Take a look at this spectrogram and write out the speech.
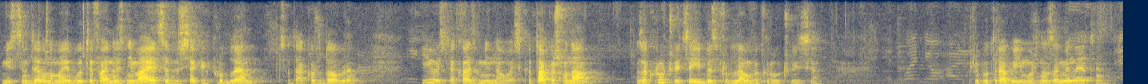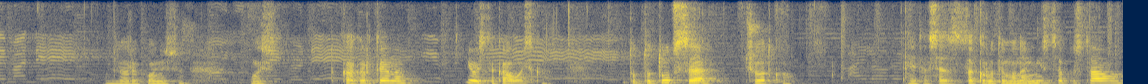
місцем, де воно має бути, файно знімається без всяких проблем. Це також добре. І ось така змінна оська. Також вона закручується і без проблем викручується. При потребі її можна замінити. Зараз повністю ось така картина і ось така оська. Тобто тут все чітко. Це все закрутимо на місце, поставимо.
